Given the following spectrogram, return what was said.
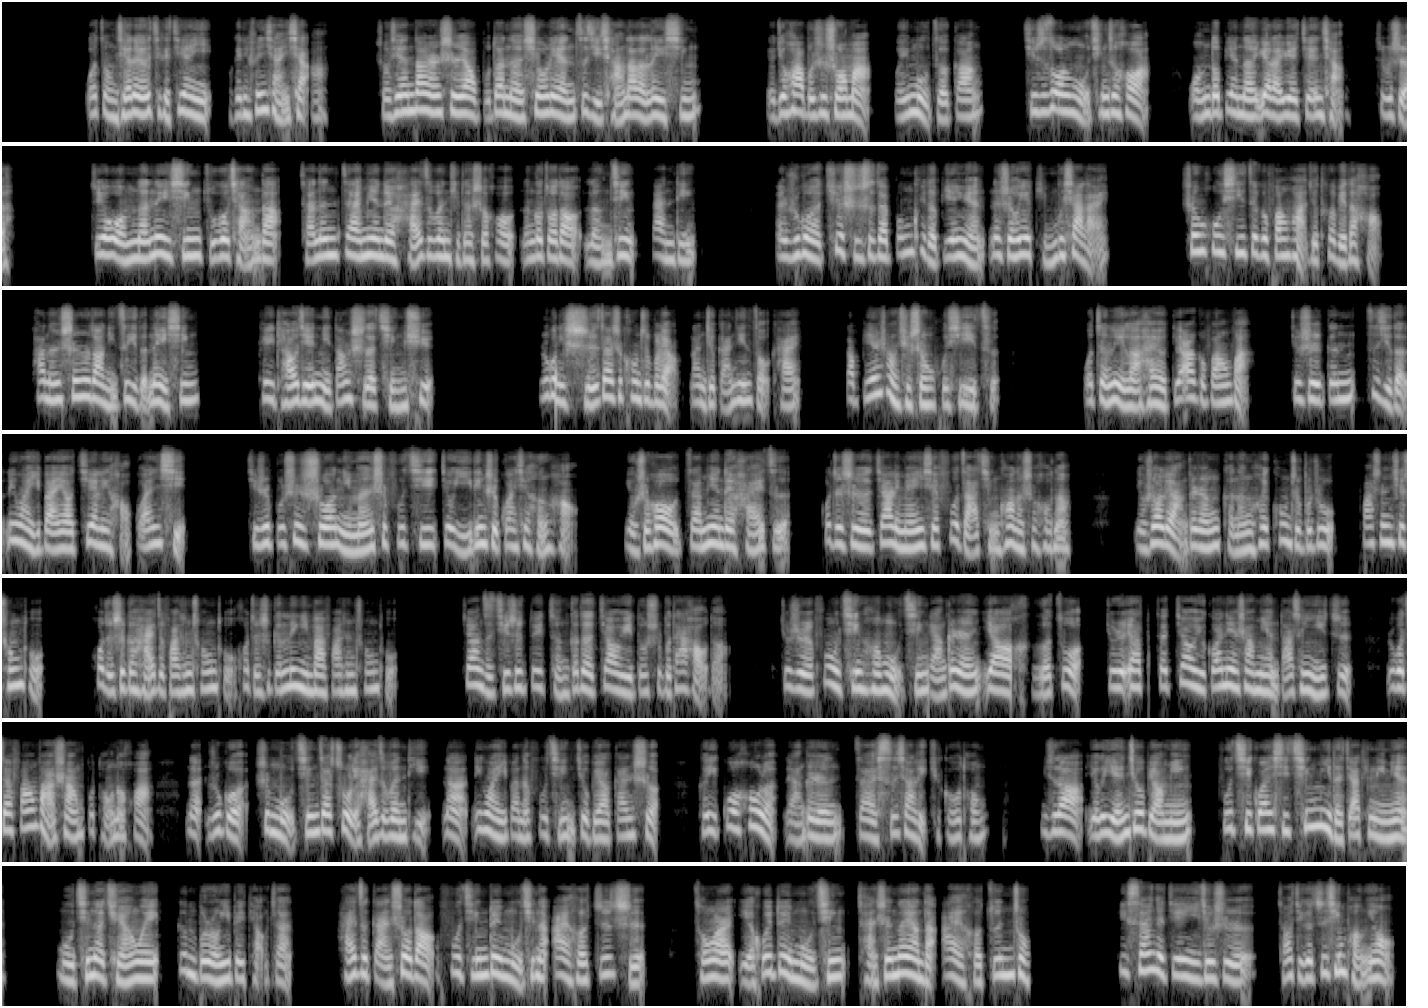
我总结了有几个建议，我给你分享一下啊。首先，当然是要不断的修炼自己强大的内心。有句话不是说嘛，“为母则刚”。其实做了母亲之后啊，我们都变得越来越坚强，是不是？只有我们的内心足够强大，才能在面对孩子问题的时候，能够做到冷静淡定。哎，如果确实是在崩溃的边缘，那时候又停不下来。深呼吸这个方法就特别的好，它能深入到你自己的内心，可以调节你当时的情绪。如果你实在是控制不了，那你就赶紧走开，到边上去深呼吸一次。我整理了，还有第二个方法，就是跟自己的另外一半要建立好关系。其实不是说你们是夫妻就一定是关系很好，有时候在面对孩子或者是家里面一些复杂情况的时候呢，有时候两个人可能会控制不住。发生一些冲突，或者是跟孩子发生冲突，或者是跟另一半发生冲突，这样子其实对整个的教育都是不太好的。就是父亲和母亲两个人要合作，就是要在教育观念上面达成一致。如果在方法上不同的话，那如果是母亲在处理孩子问题，那另外一半的父亲就不要干涉，可以过后了两个人在私下里去沟通。你知道有个研究表明，夫妻关系亲密的家庭里面。母亲的权威更不容易被挑战，孩子感受到父亲对母亲的爱和支持，从而也会对母亲产生那样的爱和尊重。第三个建议就是找几个知心朋友，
